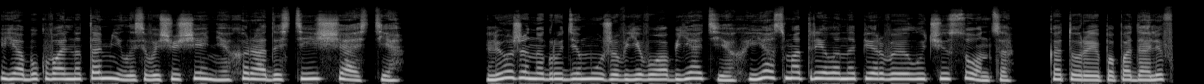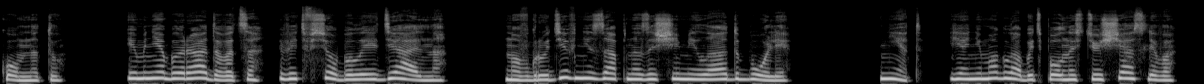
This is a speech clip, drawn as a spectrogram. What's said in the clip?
Я буквально томилась в ощущениях радости и счастья. Лежа на груди мужа в его объятиях, я смотрела на первые лучи солнца, которые попадали в комнату. И мне бы радоваться, ведь все было идеально. Но в груди внезапно защемило от боли. Нет, я не могла быть полностью счастлива,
